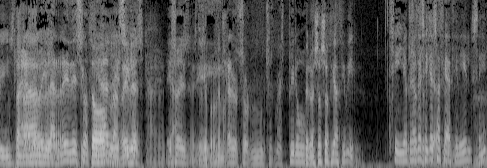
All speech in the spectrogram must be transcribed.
Instagram, y las redes sociales. Las redes, eso es, este es el problema. Claro, son muchos más. Pero, pero eso es sociedad civil. Sí, yo creo que sí que es sociedad civil, sí.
